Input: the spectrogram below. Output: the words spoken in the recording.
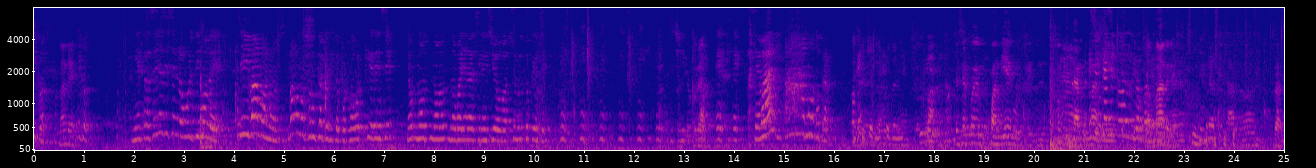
Chicos. Chicos, mientras ellas dicen lo último de, sí, vámonos, vámonos por un cafecito, por favor, quédense. No, no, no, no vayan al silencio absoluto, quédense. Eh, eh, eh, eh, eh, eh, así chiquito. Eh, eh. Se van y vamos otra vez. ¿Ok? Ese fue Juan Diego, el que empezó a gritar de Es el que hace madre. todo el grupo. La madre.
